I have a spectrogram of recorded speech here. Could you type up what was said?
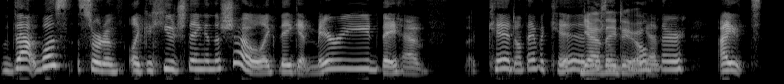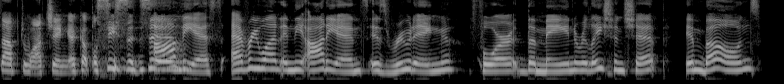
that was sort of like a huge thing in the show. Like they get married, they have a kid. Don't they have a kid? Yeah, they do. Together. I stopped watching a couple seasons in. Obvious. Everyone in the audience is rooting for the main relationship in Bones,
